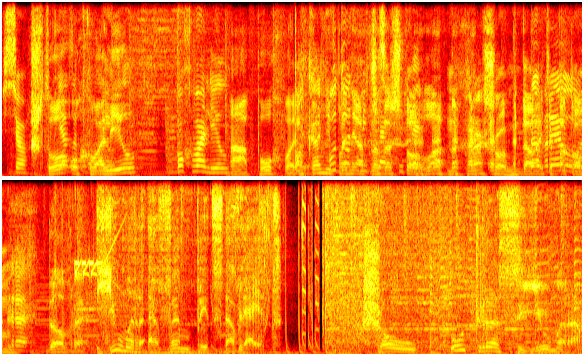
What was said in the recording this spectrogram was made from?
Все. Что, ухвалил? Похвалил. А, похвалил. Пока Буду непонятно за отмечать что. теперь. Ладно, хорошо. Давайте Доброе потом. утро. Доброе. Юмор ФМ представляет. Шоу «Утро с юмором»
